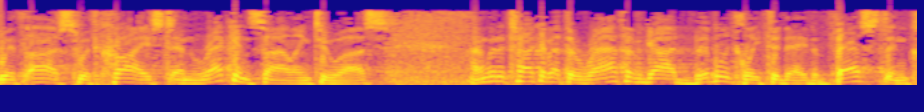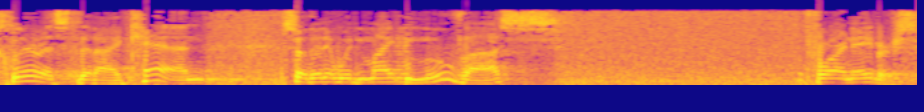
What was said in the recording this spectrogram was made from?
with us, with Christ, and reconciling to us. I'm going to talk about the wrath of God biblically today, the best and clearest that I can, so that it would might move us for our neighbors.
